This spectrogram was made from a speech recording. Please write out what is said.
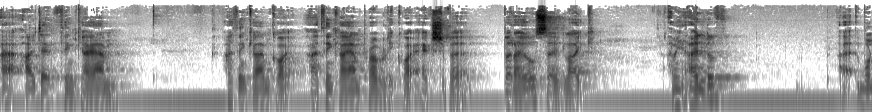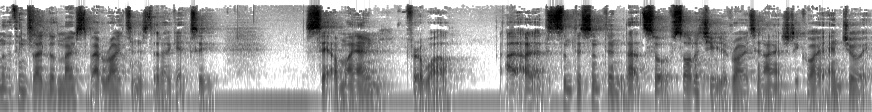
I, I don't think I am. I think I'm quite. I think I am probably quite extrovert, but I also like I mean, I love one of the things I love most about writing is that I get to sit on my own for a while I, I, there's, there's something that sort of solitude of writing I actually quite enjoy.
